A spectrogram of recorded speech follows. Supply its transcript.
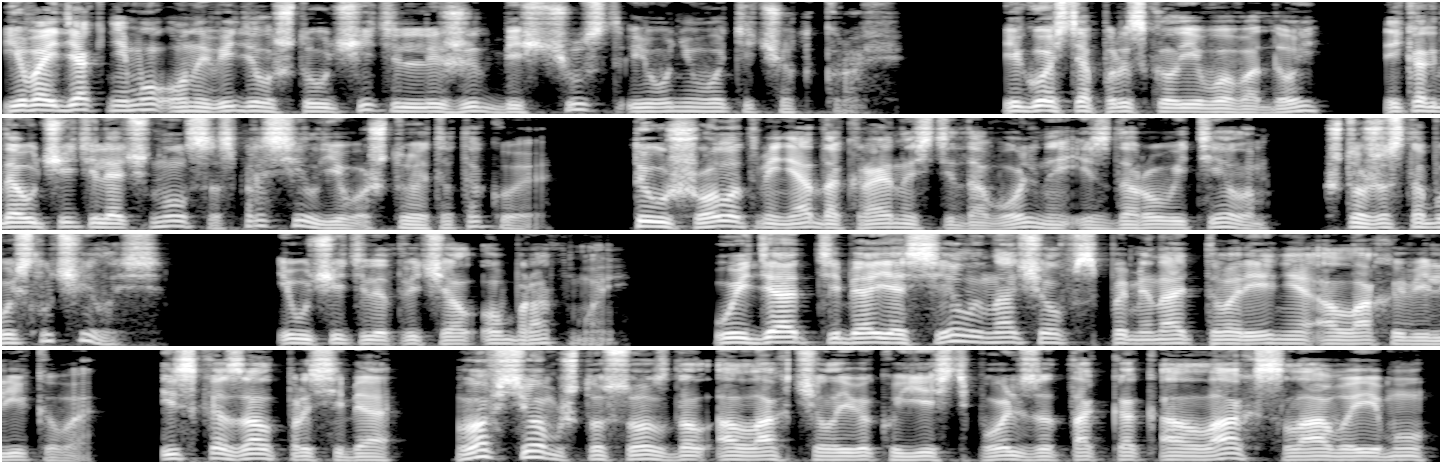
и, войдя к нему, он увидел, что учитель лежит без чувств, и у него течет кровь. И гость опрыскал его водой, и когда учитель очнулся, спросил его, что это такое. «Ты ушел от меня до крайности довольный и здоровый телом. Что же с тобой случилось?» И учитель отвечал, «О, брат мой, Уйдя от тебя, я сел и начал вспоминать творение Аллаха Великого и сказал про себя, во всем, что создал Аллах человеку, есть польза, так как Аллах, слава ему,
